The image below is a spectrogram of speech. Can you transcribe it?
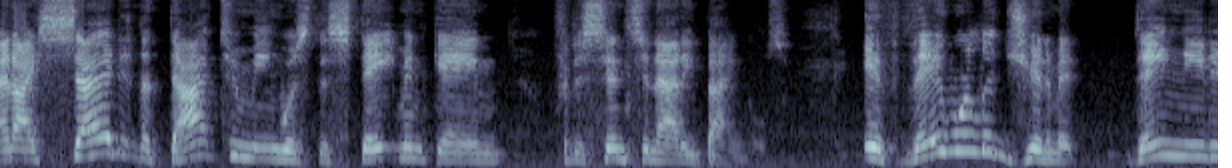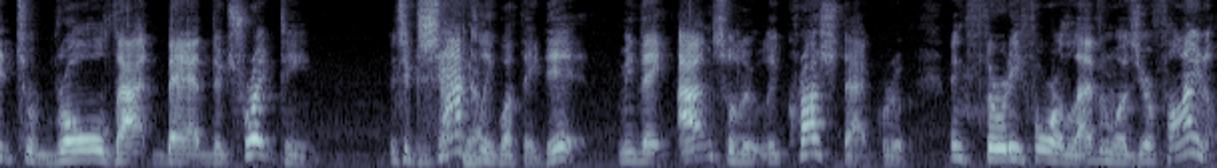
And I said that that to me was the statement game for the Cincinnati Bengals. If they were legitimate, they needed to roll that bad Detroit team. It's exactly yeah. what they did. I mean, they absolutely crushed that group. I think 34 11 was your final.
